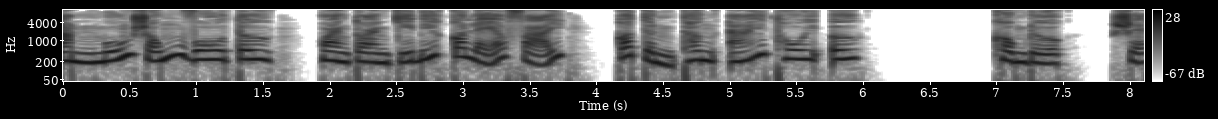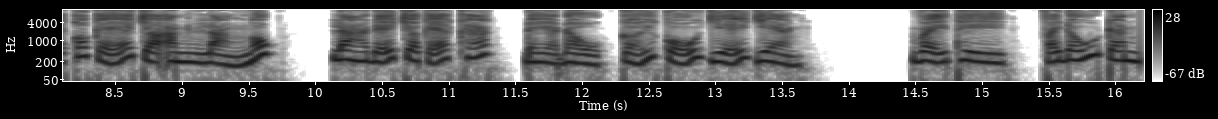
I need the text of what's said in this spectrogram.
Anh muốn sống vô tư, hoàn toàn chỉ biết có lẽ phải có tình thân ái thôi ư. Không được, sẽ có kẻ cho anh là ngốc, là để cho kẻ khác đè đầu cởi cổ dễ dàng. Vậy thì phải đấu tranh,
